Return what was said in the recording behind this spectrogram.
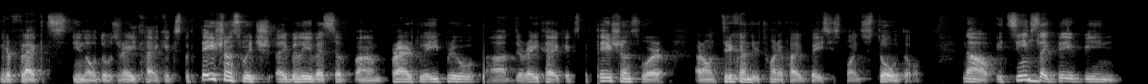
reflects you know those rate hike expectations which i believe as of um, prior to april uh, the rate hike expectations were around 325 basis points total. Now it seems like they've been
